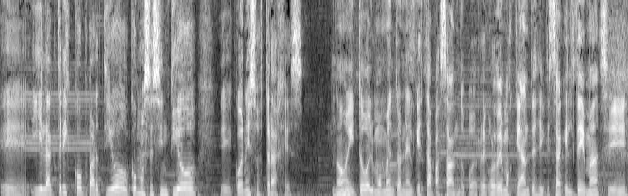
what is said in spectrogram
Eh, y la actriz compartió cómo se sintió con esos trajes. ¿No? Y todo el momento en el que está pasando. Porque recordemos que antes de que saque el tema, Sí.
